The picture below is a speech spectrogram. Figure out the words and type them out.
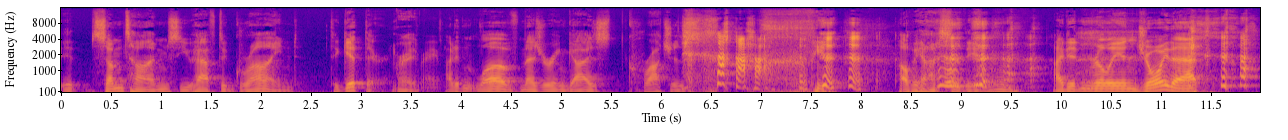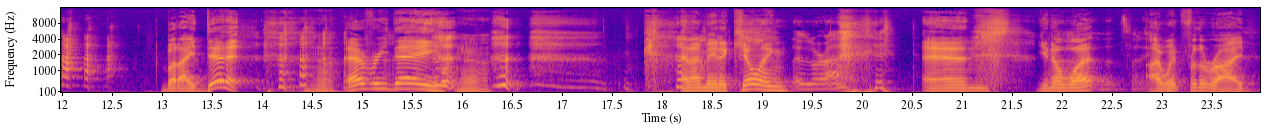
it sometimes you have to grind to get there. Right. Right. I didn't love measuring guys' crotches. I mean, I'll be honest with you. I didn't really enjoy that. But I did it Yeah. every day. Yeah. And I made a killing. The grind. And you know what? That's funny. I went for the ride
